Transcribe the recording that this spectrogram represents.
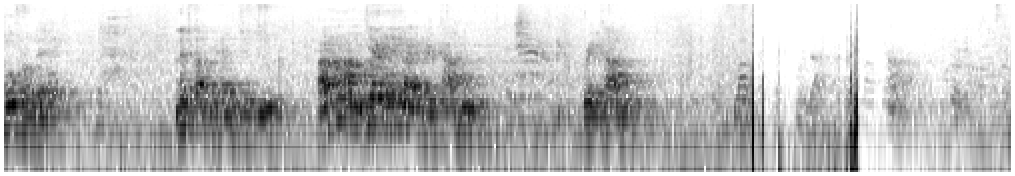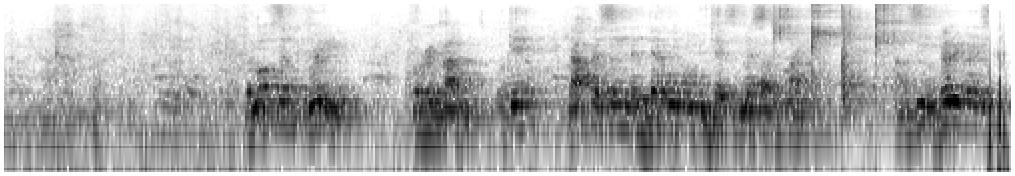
Move from there. Lift up your hands, you too. I don't know, I'm hearing like Ricardo. Ricardo. The Lord said, pray for Ricardo. Okay? That person, the devil want to just mess up his life. I'm seeing very, very seriously.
